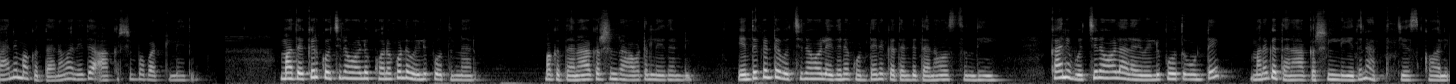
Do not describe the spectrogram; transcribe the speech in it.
కానీ మాకు ధనం అనేది ఆకర్షింపబట్టలేదు మా దగ్గరకు వచ్చిన వాళ్ళు కొనకుండా వెళ్ళిపోతున్నారు. మాకు ధనాకర్షణ రావటం లేదండి. ఎందుకంటే వచ్చిన వాళ్ళు ఏదైనా కొంటేనే కదండి ధనం వస్తుంది. కానీ వచ్చిన వాళ్ళు అలా వెళ్ళిపోతూ ఉంటే మనకు ధనాకర్షణ లేదని అర్థం చేసుకోవాలి.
